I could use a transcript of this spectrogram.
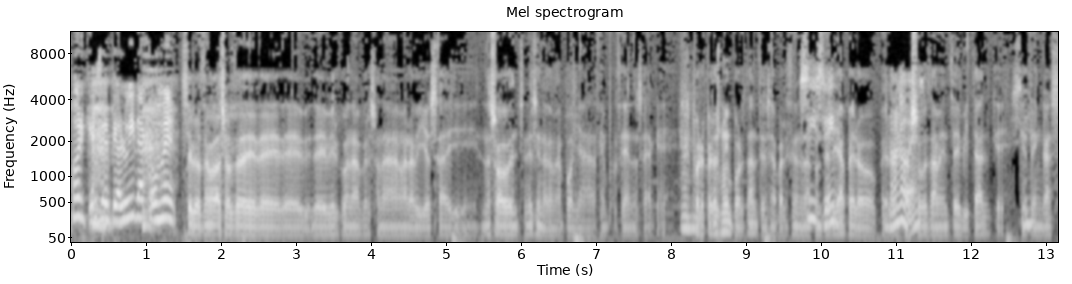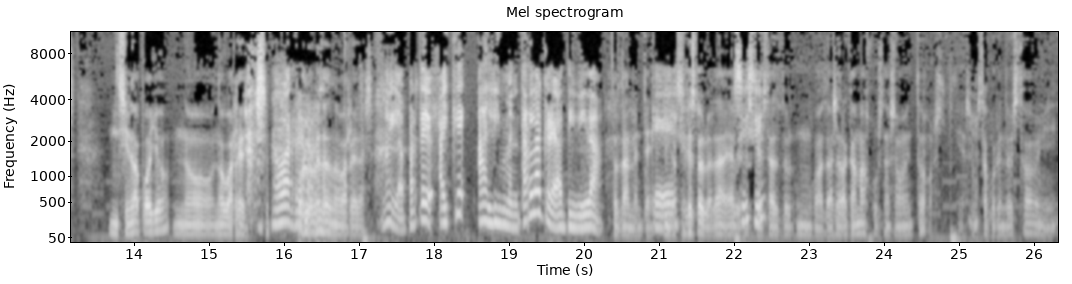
Porque se te olvida comer. Sí, pero tengo la suerte de, de, de, de, vivir con una persona maravillosa y no solo lo entiende, sino que me apoya al 100%. O sea que, Bueno. pero, pero es muy importante, o sea, parece una Sí, sí. tontería, pero, pero No es lo es. absolutamente vital que, que Sí. tengas, si no apoyo, no, no barreras. No barreras. Por lo menos no barreras. No, y aparte hay que alimentar la creatividad. Totalmente. Que y lo es- que dices tú es verdad, ¿eh? Sí, sí. que estás cuando te vas a la cama, justo en ese momento, hostia, se me está ocurriendo esto y,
